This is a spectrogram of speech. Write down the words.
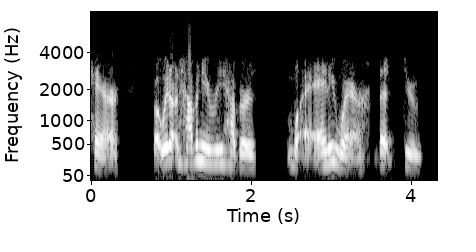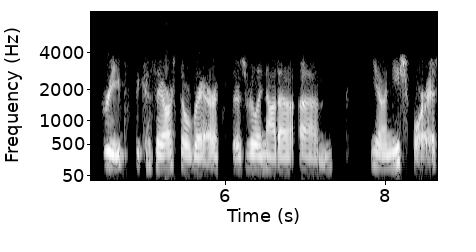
care. But we don't have any rehabbers anywhere that do grebes because they are so rare. There's really not a um, you know niche for it.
